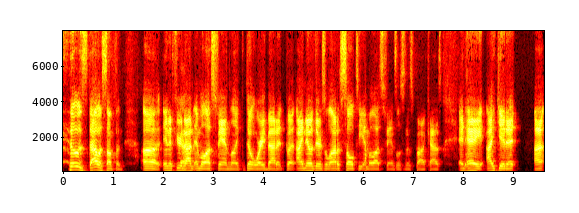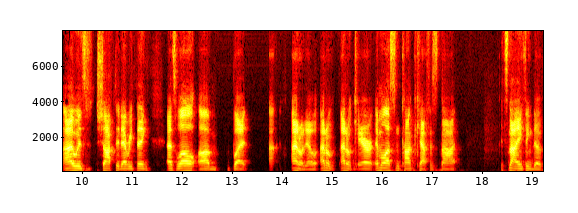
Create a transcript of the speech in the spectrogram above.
it was that was something. Uh, and if you're Yeah. not an MLS fan, like don't worry about it. But I know there's a lot of salty MLS fans listening to this podcast, and hey, I get it. I, I was shocked at everything as well. Um, but I, don't know. I don't. I don't care. MLS and Concacaf is not. It's not anything to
